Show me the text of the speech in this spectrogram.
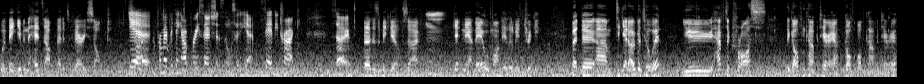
we've been given the heads up that it's very soft. Yeah, from everything I've researched, it's also, yeah, sandy track. So, Bertha's a big girl, so mm, getting out there will might be a little bit tricky. But uh, um, to get over to it, you have to cross the Gulf and Carpentaria, Gulf of Carpentaria,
